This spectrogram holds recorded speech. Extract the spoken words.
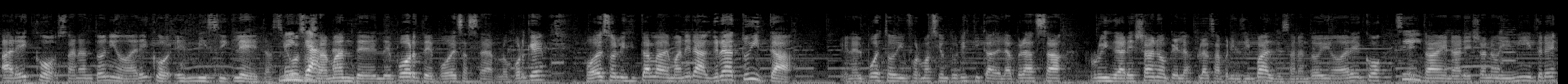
Areco, San Antonio de Areco en bicicleta. Si Me vos sos encanta. amante del deporte, podés hacerlo. ¿Por qué? Podés solicitarla de manera gratuita en el puesto de información turística de la Plaza Ruiz de Arellano, que es la plaza principal de San Antonio de Areco. Sí. Está en Arellano y Mitre.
